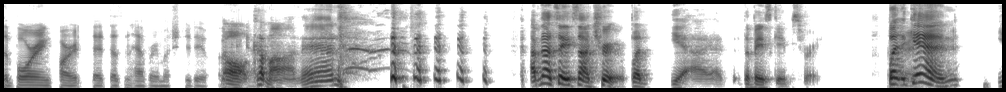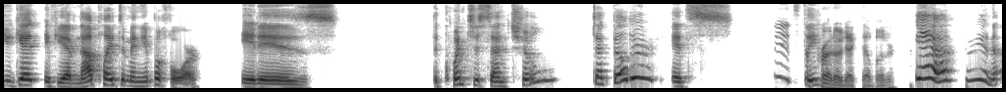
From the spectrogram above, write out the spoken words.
the, boring part that doesn't have very much to do. Okay, oh, got it. come on, man. I'm not saying it's not true, but yeah, I- the base game's free. But Alright, again, you get if you have not played Dominion before, it is the quintessential deck builder. It's it's the the- proto deck builder. yeah, you know.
